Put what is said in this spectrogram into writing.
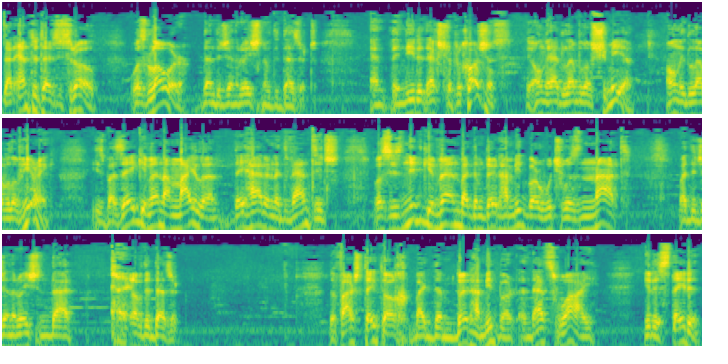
that entered Israel was lower than the generation of the desert and they needed extra precautions. They only had level of shemiya, only the level of hearing. Is bazei given a maila, they had an advantage, was is not given by the Mdoir Hamidbar, which was not by the generation that of the desert. The first steitoch by the Mdoir Hamidbar, and that's why it is stated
